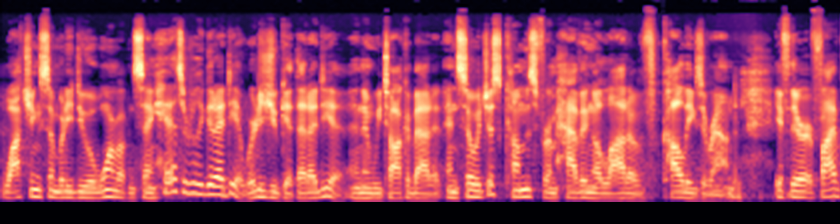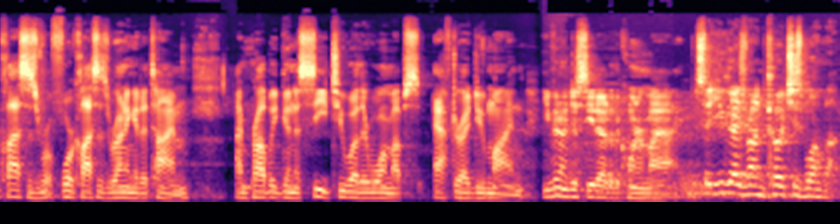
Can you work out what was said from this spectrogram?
watching somebody do a warm up and saying, "Hey, that's a really good idea. Where did you get that idea?" And then we talk about it. And so it just comes from having a lot of colleagues around. If there are five classes, four classes running at a time, I'm probably going to see two other warm ups after I do mine, even if I just see it out of the corner of my eye. So you guys run coaches warm up.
